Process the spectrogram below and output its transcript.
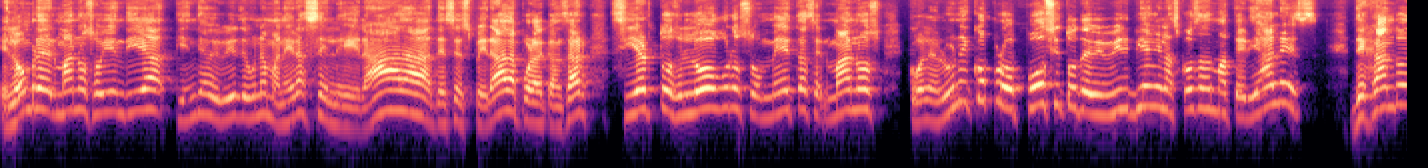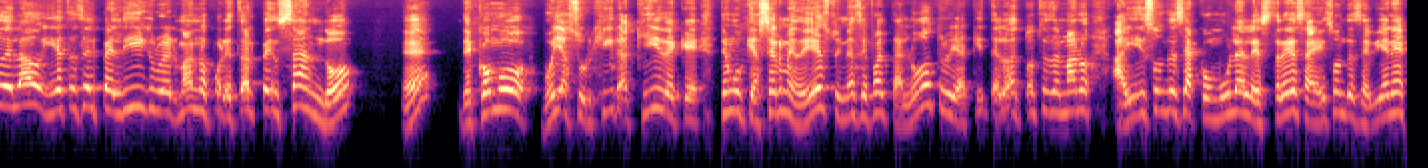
El hombre, hermanos, hoy en día tiende a vivir de una manera acelerada, desesperada por alcanzar ciertos logros o metas, hermanos, con el único propósito de vivir bien en las cosas materiales, dejando de lado, y este es el peligro, hermanos, por estar pensando, ¿eh? De cómo voy a surgir aquí, de que tengo que hacerme de esto y me hace falta el otro y aquí te lo. Entonces, hermano, ahí es donde se acumula el estrés, ahí es donde se viene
